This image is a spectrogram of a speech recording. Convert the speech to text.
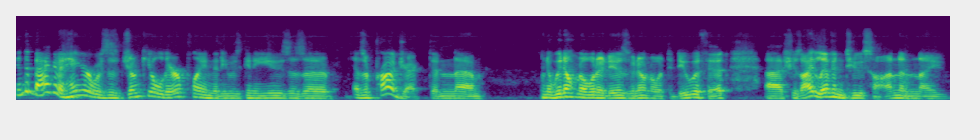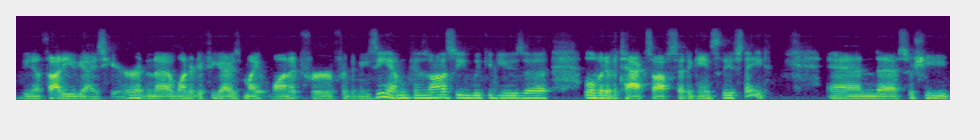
in the back of the hangar was this junky old airplane that he was going to use as a as a project, and um, you know, we don't know what it is. We don't know what to do with it. Uh, she goes, I live in Tucson, and I, you know, thought of you guys here, and uh, wondered if you guys might want it for for the museum because honestly, we could use a, a, little bit of a tax offset against the estate. And uh, so she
